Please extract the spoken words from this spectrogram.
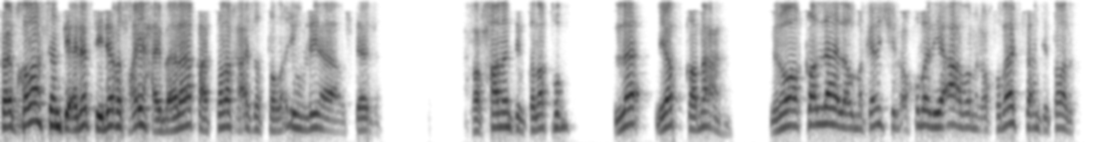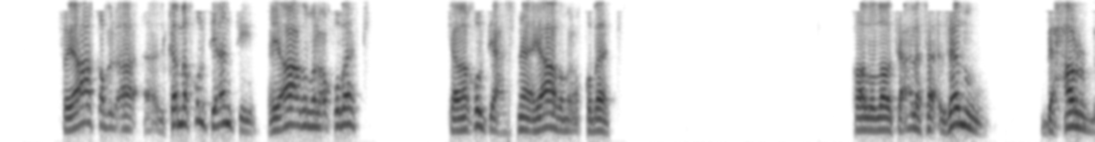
طيب خلاص أنت أدبت إجابة صحيحة يبقى لا يقع الطلاق عايزة تطلقيهم ليه يا أستاذة؟ فرحانة أنت بطلاقهم؟ لا يبقى معها لأن هو قال لها لو ما كانتش العقوبة دي أعظم العقوبات فأنت طالق. فيعاقب كما قلت أنت هي أعظم العقوبات. كما قلت يا حسناء هي أعظم العقوبات. قال الله تعالى فأذنوا بحرب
